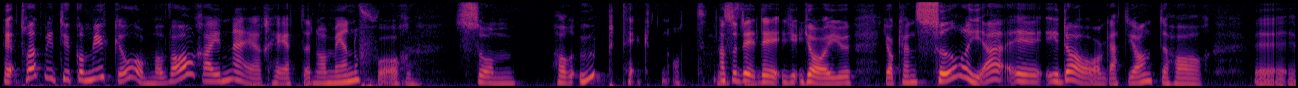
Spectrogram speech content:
Jag tror att vi tycker mycket om att vara i närheten av människor som har upptäckt något. Alltså det, det, jag, ju, jag kan sörja eh, idag att jag inte har eh,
